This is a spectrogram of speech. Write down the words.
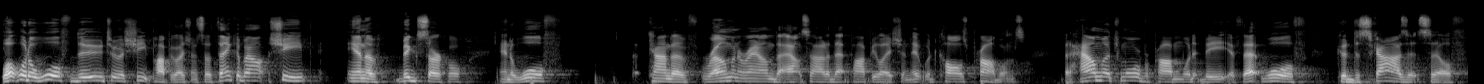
what would a wolf do to a sheep population? So think about sheep in a big circle and a wolf kind of roaming around the outside of that population. It would cause problems. But how much more of a problem would it be if that wolf could disguise itself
